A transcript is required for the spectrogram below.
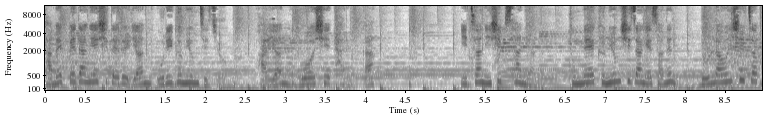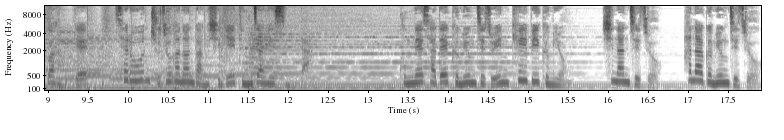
감액배당의 시대를 연 우리 금융지주. 과연 무엇이 다를까? 2024년 국내 금융시장에서는 놀라운 실적과 함께 새로운 주주환원 방식이 등장했습니다. 국내 4대 금융지주인 KB금융, 신한지주, 하나금융지주,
